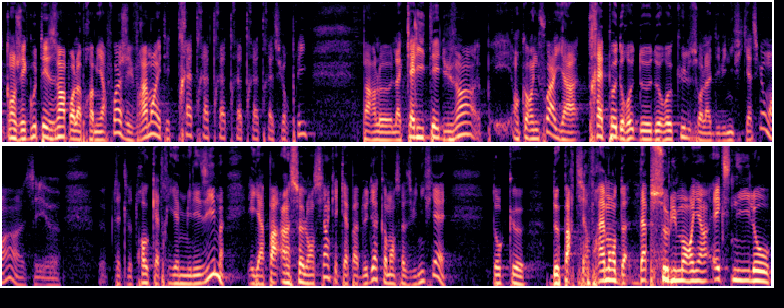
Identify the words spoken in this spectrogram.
quand j'ai goûté ce vin pour la première fois, j'ai vraiment été très, très, très, très, très, très surpris par la qualité du vin. encore une fois, il y a très peu de, recul sur la dévinification. Hein. C'est euh, peut-être le 3 ou 4e millésime, et il n'y a pas un seul ancien qui est capable de dire comment ça se vinifiait. Donc, euh, de partir vraiment d'absolument rien, ex nihilo,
